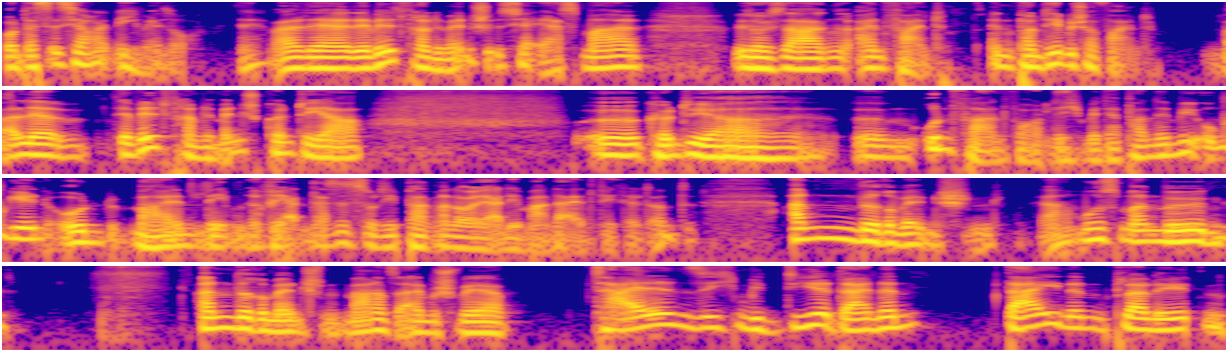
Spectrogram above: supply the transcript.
Und das ist ja heute nicht mehr so. Ne? Weil der, der wildfremde Mensch ist ja erstmal, wie soll ich sagen, ein Feind. Ein pandemischer Feind. Weil der, der wildfremde Mensch könnte ja äh, könnte ja ähm, unverantwortlich mit der Pandemie umgehen und mein Leben gefährden. Das ist so die Paranoia, die man da entwickelt. Und andere Menschen, ja, muss man mögen. Andere Menschen machen es einem schwer, teilen sich mit dir deinen, deinen Planeten.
